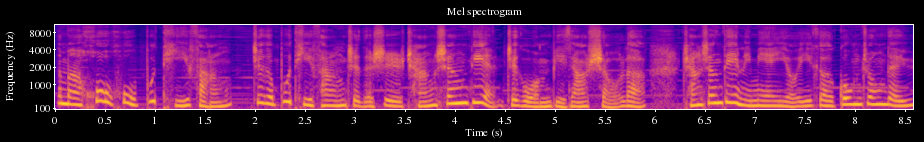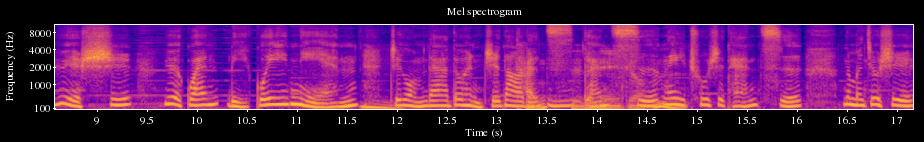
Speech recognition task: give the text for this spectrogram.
那么户户不提防，这个不提防指的是长生殿，这个我们比较熟了。长生殿里面有一个宫中的乐师、乐官李龟年，嗯、这个我们大家都很知道的。弹词的那个，弹词那一出是弹词。嗯、那么就是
